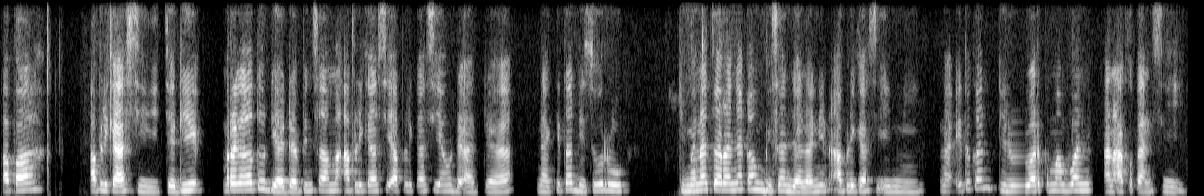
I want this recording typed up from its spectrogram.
apa aplikasi. Jadi mereka tuh dihadapin sama aplikasi-aplikasi yang udah ada. Nah kita disuruh gimana caranya kamu bisa jalanin aplikasi ini? Nah itu kan di luar kemampuan anak akuntansi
